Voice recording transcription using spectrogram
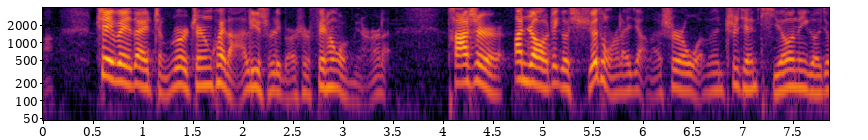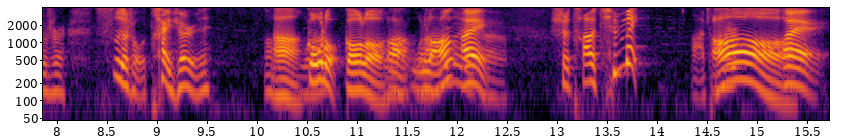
啊这位在整个真人快打历史里边是非常有名的。他是按照这个血统上来讲呢，是我们之前提到那个就是四手太玄人啊佝偻佝偻啊五五郎哎是他的亲妹啊，同时、哦，，哎，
